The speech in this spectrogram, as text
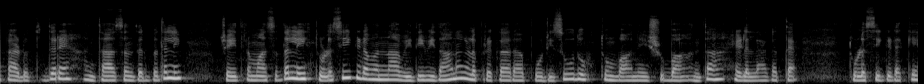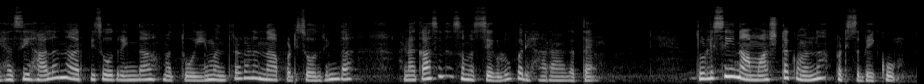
ಕಾಡುತ್ತಿದ್ದರೆ ಅಂತಹ ಸಂದರ್ಭದಲ್ಲಿ ಚೈತ್ರ ಮಾಸದಲ್ಲಿ ತುಳಸಿ ಗಿಡವನ್ನು ವಿಧಿವಿಧಾನಗಳ ಪ್ರಕಾರ ಪೂಜಿಸುವುದು ತುಂಬಾ ಶುಭ ಅಂತ ಹೇಳಲಾಗತ್ತೆ. ತುಳಸಿ ಗಿಡಕ್ಕೆ ಹಸಿ ಹಾಲನ್ನು ಅರ್ಪಿಸೋದ್ರಿಂದ ಮತ್ತು ಈ ಮಂತ್ರಗಳನ್ನು ಪಠಿಸೋದ್ರಿಂದ ಹಣಕಾಸಿನ ಸಮಸ್ಯೆಗಳು ಪರಿಹಾರ ಆಗುತ್ತೆ. ತುಳಸಿ ನಾಮಾಷ್ಟಕವನ್ನು ಪಠಿಸಬೇಕು.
